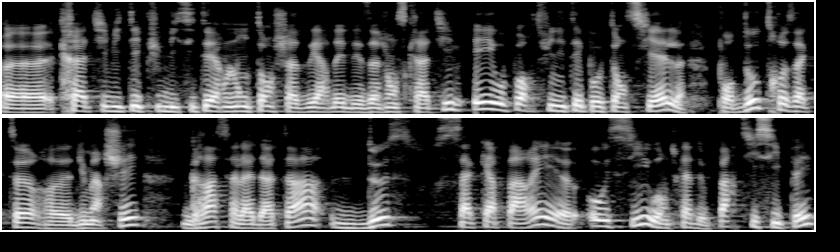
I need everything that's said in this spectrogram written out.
Euh, créativité publicitaire longtemps chasse gardée des agences créatives et opportunités potentielles pour d'autres acteurs euh, du marché grâce à la data de s'accaparer euh, aussi ou en tout cas de participer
